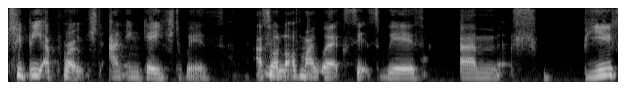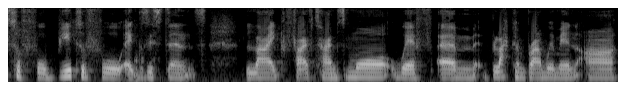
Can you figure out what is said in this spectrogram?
to be approached and engaged with. And so a lot of my work sits with um, beautiful, beautiful existence like five times more, with um, black and brown women are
